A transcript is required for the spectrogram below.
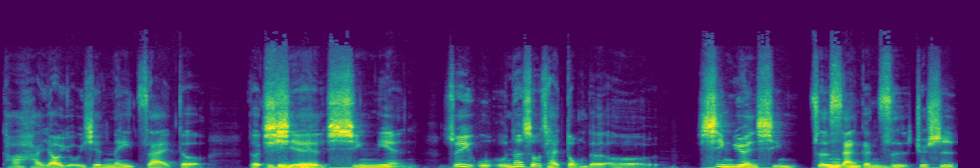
它还要有一些内在的的一些信念。所以我我那时候才懂得，呃，信愿行这三个字，就是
